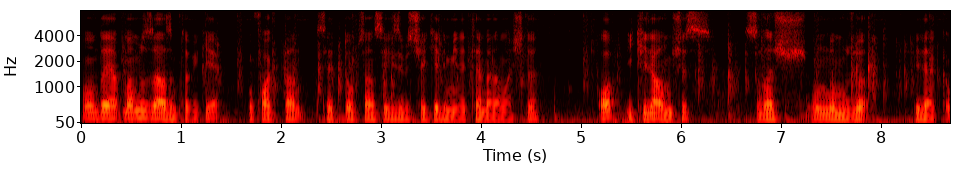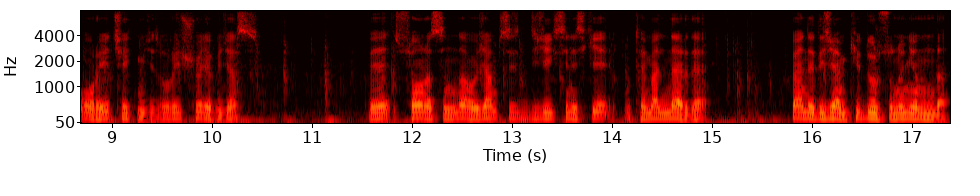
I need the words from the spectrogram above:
Onu da yapmamız lazım tabii ki. Ufaktan set 98'i biz çekelim yine temel amaçlı. Hop ikili almışız. Slash unluğumuzu bir dakika orayı çekmeyeceğiz. Orayı şöyle yapacağız. Ve sonrasında hocam siz diyeceksiniz ki bu temel nerede? Ben de diyeceğim ki Dursun'un yanında.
